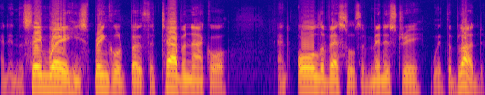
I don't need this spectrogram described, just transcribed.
And in the same way he sprinkled both the tabernacle and all the vessels of ministry with the blood.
